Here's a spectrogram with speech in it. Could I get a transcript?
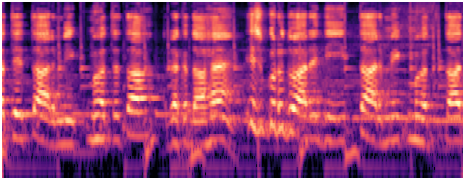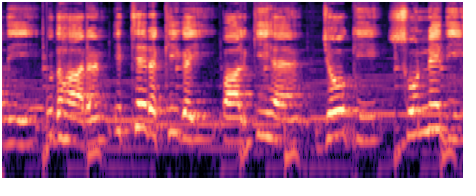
ਅਤੇ ਧਾਰਮਿਕ ਮਹੱਤਤਾ ਰੱਖਦਾ ਹੈ। ਇਸ ਗੁਰਦੁਆਰੇ ਦੀ ਧਾਰਮਿਕ ਮਹੱਤਤਾ ਦੀ ਉਦਾਹਰਣ ਇੱਥੇ ਰੱਖੀ ਗਈ ਪਾਲਕੀ ਹੈ, ਜੋ ਕਿ ਸੋਨੇ ਦੀ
